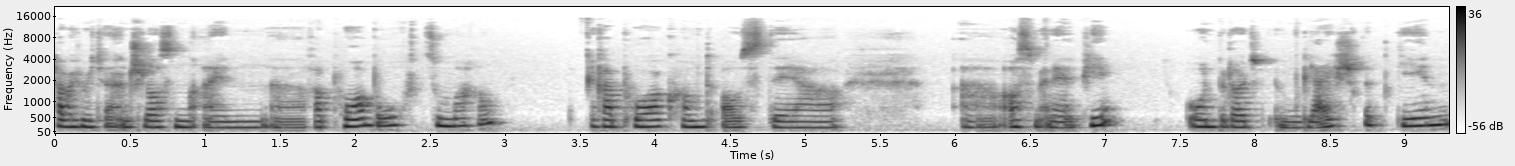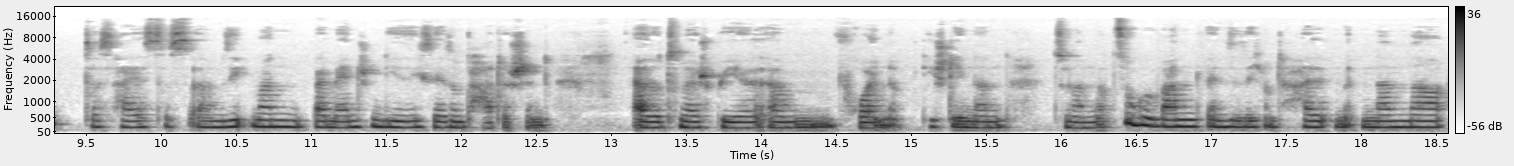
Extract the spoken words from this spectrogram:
habe ich mich dann entschlossen, einen äh, Rapportbruch zu machen. Rapport kommt aus der äh, aus dem NLP und bedeutet im Gleichschritt gehen. Das heißt, das ähm, sieht man bei Menschen, die sich sehr sympathisch sind. Also zum Beispiel ähm, Freunde, die stehen dann zueinander zugewandt, wenn sie sich unterhalten miteinander,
